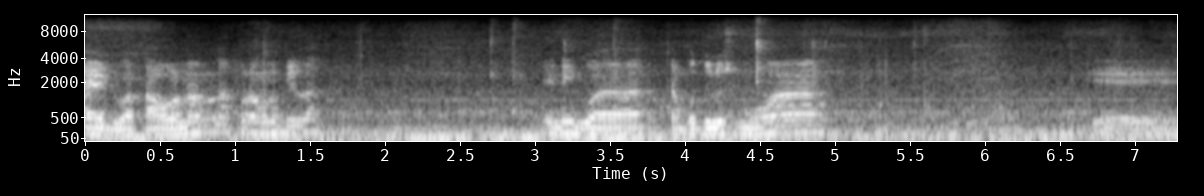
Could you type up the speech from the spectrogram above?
eh 2 tahunan lah kurang lebih lah ini gua cabut dulu semua. Oke.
